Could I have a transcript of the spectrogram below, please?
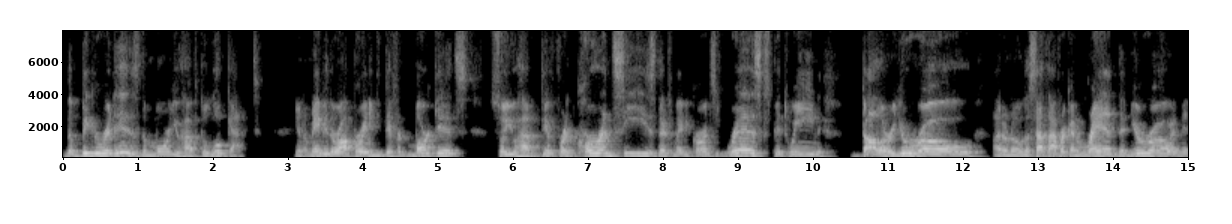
the bigger it is, the more you have to look at. You know, maybe they're operating in different markets. So you have different currencies. There's maybe currency risks between dollar euro i don't know the south african rand and euro i mean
